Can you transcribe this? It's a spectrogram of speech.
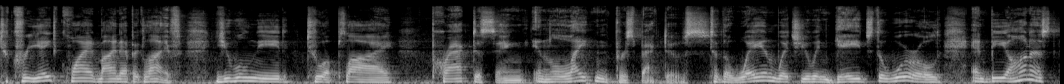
To create quiet mind epic life, you will need to apply practicing enlightened perspectives to the way in which you engage the world and be honest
